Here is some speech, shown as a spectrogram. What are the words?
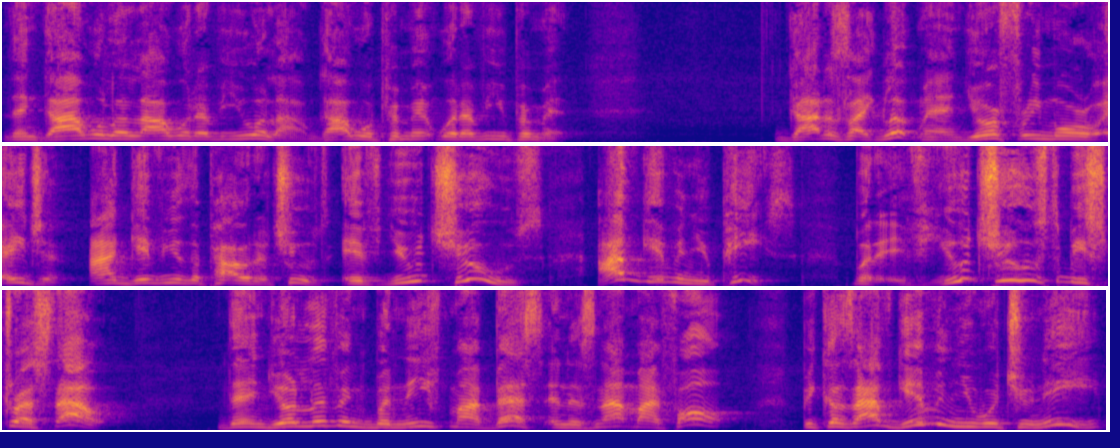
then God will allow whatever you allow. God will permit whatever you permit. God is like, look, man, you're a free moral agent. I give you the power to choose. If you choose, I've given you peace. But if you choose to be stressed out, then you're living beneath my best and it's not my fault because I've given you what you need.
